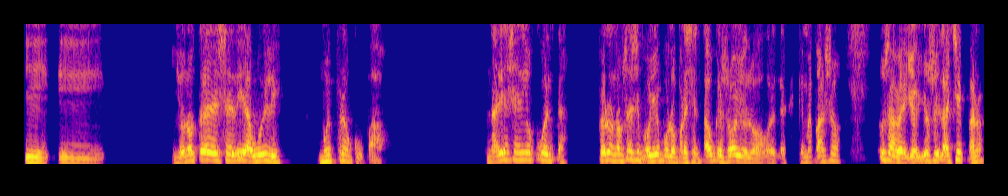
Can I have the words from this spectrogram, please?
y, yo noté ese día Willy muy preocupado. Nadie se dio cuenta, pero no sé si por yo, por lo presentado que soy o lo que me pasó. Tú sabes, yo, yo soy la chispa, ¿no?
